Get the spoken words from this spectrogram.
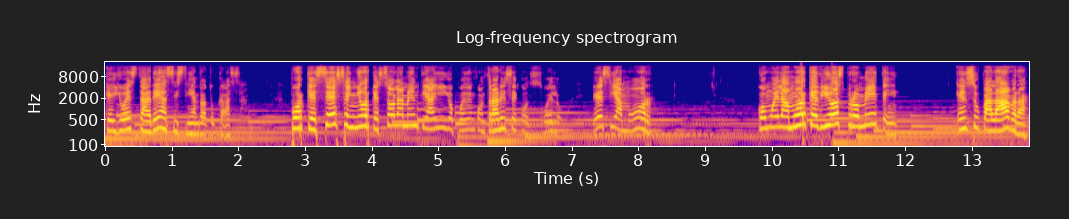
que yo estaré asistiendo a tu casa. Porque sé, Señor, que solamente ahí yo puedo encontrar ese consuelo ese amor, como el amor que Dios promete en su palabra.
